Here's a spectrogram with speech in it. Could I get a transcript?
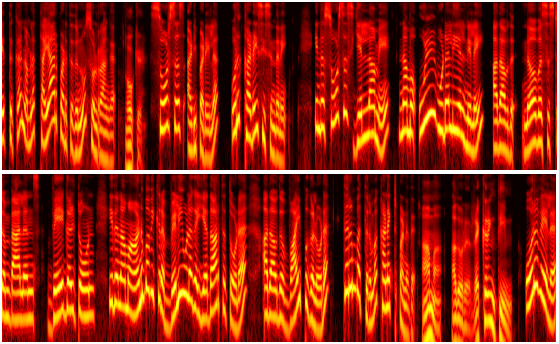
ஏத்துக்க நம்மள தயார்படுத்துதுன்னு சொல்றாங்க. ஓகே. சோர்சஸ் அடிப்படையில ஒரு கடைசி சிந்தனை. இந்த சோர்சஸ் எல்லாமே நம்ம உள் உடலியல் நிலை அதாவது nervous system balance vagal tone இத நாம அனுபவிக்கிற வெளி உலக யதார்த்தத்தோட அதாவது வாய்ப்புகளோட திரும்ப திரும்ப கனெக்ட் பண்ணுது. ஆமா அது ஒரு ரெக்கரிங் தீம் ஒருவேளை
